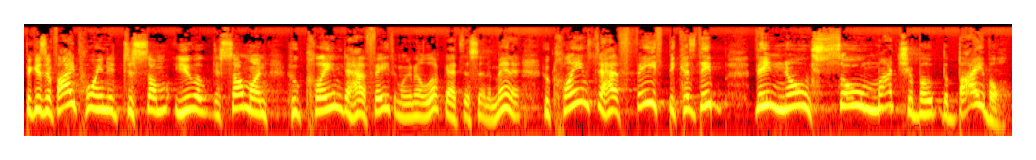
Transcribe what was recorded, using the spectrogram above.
Because if I pointed to some, you to someone who claimed to have faith, and we're going to look at this in a minute, who claims to have faith because they, they know so much about the Bible,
